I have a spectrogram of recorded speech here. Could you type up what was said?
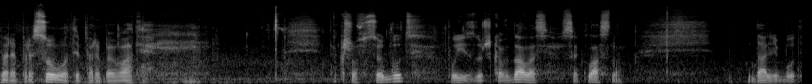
перепресовувати, перебивати. Так що все гуд, поїздочка вдалась, все класно. Далі буде.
